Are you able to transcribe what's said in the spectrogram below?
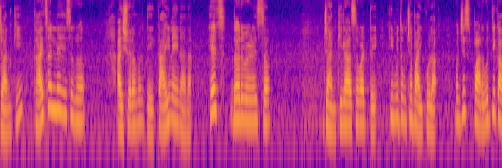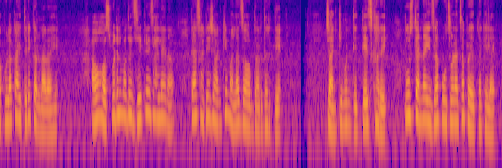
जानकी काय चाललंय हे सगळं? ऐश्वर्या म्हणते काही नाही नाना हेच दरवेळेस. जानकीला असं वाटते की मी तुमच्या बायकोला म्हणजेच पार्वती काकूला काहीतरी करणार आहे. अहो हॉस्पिटलमध्ये जे काही झालं आहे ना त्यासाठी जानकी मला जबाबदार धरते जानकी म्हणते तेच खरे तूच त्यांना इजा पोहोचवण्याचा प्रयत्न केला आहे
